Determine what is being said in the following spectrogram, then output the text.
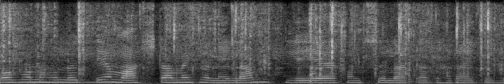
লবণ হলুদ দিয়ে মাছটা মেখে নিলাম। নিয়ে এখন চুলাটা ধরাই দেব।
